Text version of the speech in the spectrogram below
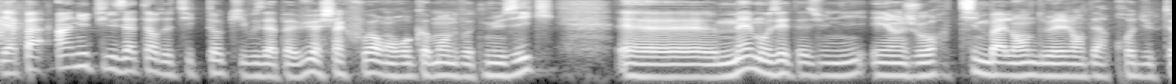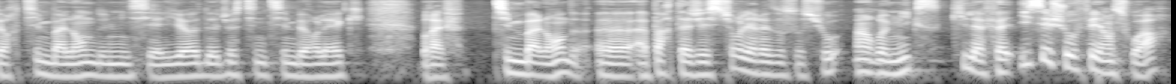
Il n'y a pas un utilisateur de TikTok qui vous a pas vu. À chaque fois, on recommande votre musique, euh, même aux États-Unis. Et un jour, Timbaland, le légendaire producteur Timbaland de Missy Elliott, de Justin Timberlake, bref, Timbaland euh, a partagé sur les réseaux sociaux un remix qu'il a fait. Il s'est chauffé un soir.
